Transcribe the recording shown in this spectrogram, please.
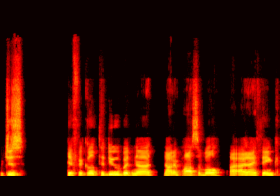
which is difficult to do but not not impossible and i think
